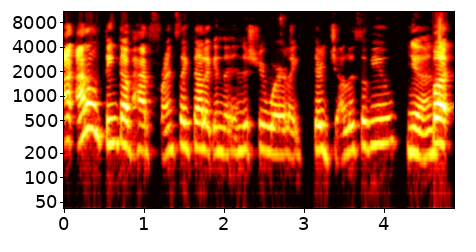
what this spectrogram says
I, I don't think i've had friends like that like in the industry where like they're jealous of you yeah, but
